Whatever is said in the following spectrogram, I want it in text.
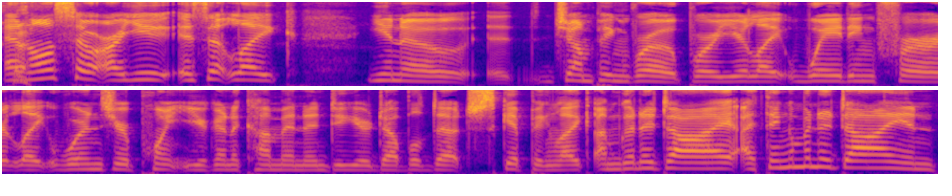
And also, are you? Is it like you know uh, jumping rope where you're like waiting for like when's your point? You're going to come in and do your double dutch skipping. Like I'm going to die. I think I'm going to die in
